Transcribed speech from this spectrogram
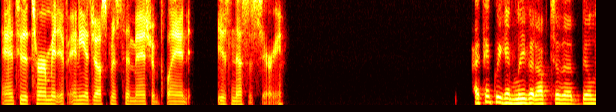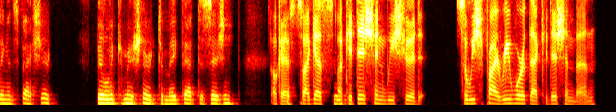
and to determine if any adjustments to the management plan is necessary. I think we can leave it up to the building inspector, building commissioner to make that decision. Okay, so I guess a condition we should, so we should probably reword that condition then.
